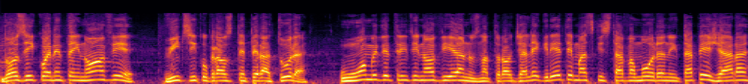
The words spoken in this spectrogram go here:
12 e 49, 25 graus de temperatura. Um homem de 39 anos, natural de Alegrete, mas que estava morando em Tapejara,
